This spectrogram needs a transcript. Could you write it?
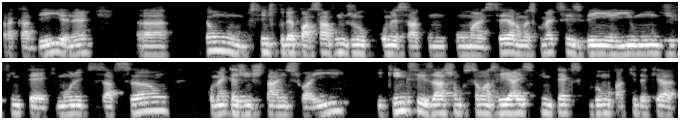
a cadeia, né? Uh, então, se a gente puder passar, vamos de novo começar com, com o Marcelo, mas como é que vocês veem aí o mundo de fintech? Monetização, como é que a gente está nisso aí? E quem que vocês acham que são as reais fintechs que vão estar aqui daqui a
